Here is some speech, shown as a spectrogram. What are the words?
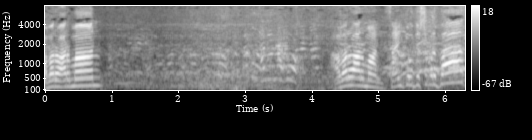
আবারও আরমান। আবারও আরমান। সাইনকে উদ্দেশ্য করে পাস।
